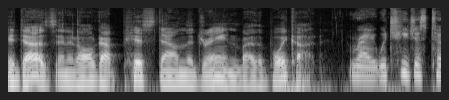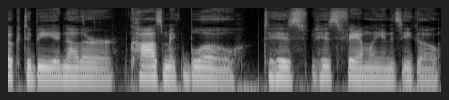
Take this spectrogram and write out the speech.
It does, and it all got pissed down the drain by the boycott. right? Which he just took to be another cosmic blow to his his family and his ego.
